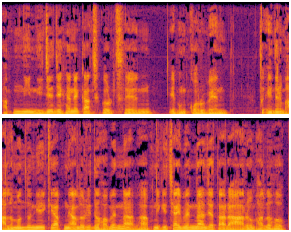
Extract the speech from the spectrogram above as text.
আপনি নিজে যেখানে কাজ করছেন এবং করবেন, তো এদের ভালো মন্দ নিয়ে কি আপনি আলোড়িত হবেন না? বা আপনি কি চাইবেন না যে তারা আরও ভালো হোক?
